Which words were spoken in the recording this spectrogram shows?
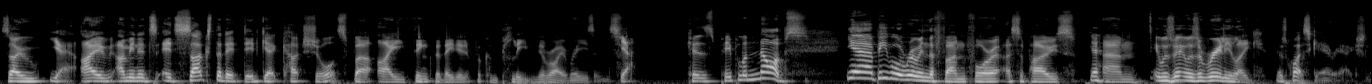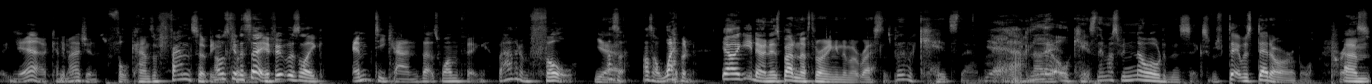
So yeah, I I mean, it's it sucks that it did get cut short, but I think that they did it for completely the right reasons. Yeah. Because people are knobs. Yeah, people ruined the fun for it, I suppose. Yeah. Um, it was it was a really like it was quite scary actually. Yeah, I can You know, imagine. Full cans of Fanta. Being I was going to say, if it was like empty cans, that's one thing. But having them full, Yeah. that's a that's a weapon. yeah, like you know, and it's bad enough throwing them at wrestlers, but they were kids then. Yeah, like little kids. They must have been no older than six. It was it was dead horrible. Pricks. Um,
